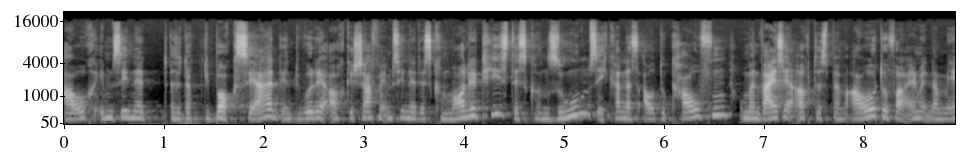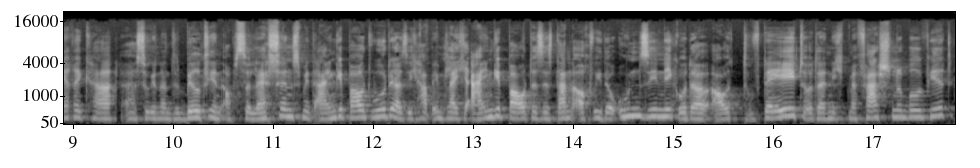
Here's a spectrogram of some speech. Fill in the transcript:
auch im Sinne, also die Box, ja, die wurde auch geschaffen im Sinne des Commodities, des Konsums. Ich kann das Auto kaufen und man weiß ja auch, dass beim Auto, vor allem in Amerika, äh, sogenannte Built-in Obsolescence mit eingebaut wurde. Also ich habe ihm gleich eingebaut, dass es dann auch wieder unsinnig oder out of date oder nicht mehr fashionable wird.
